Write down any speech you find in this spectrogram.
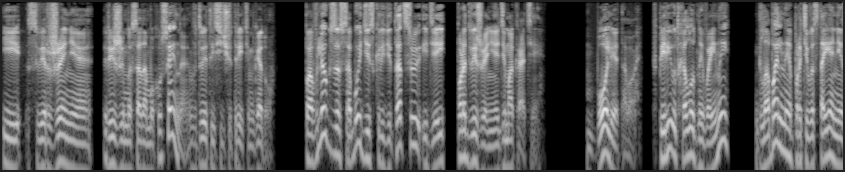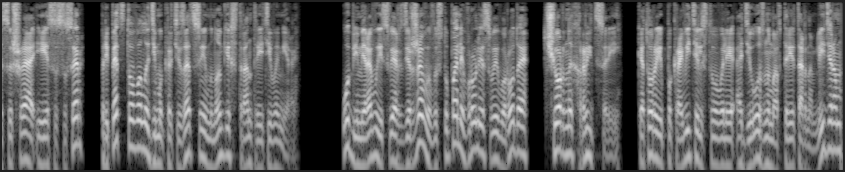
и свержения режима Саддама Хусейна в 2003 году повлек за собой дискредитацию идей продвижения демократии. Более того, в период Холодной войны глобальное противостояние США и СССР препятствовало демократизации многих стран третьего мира. Обе мировые сверхдержавы выступали в роли своего рода «черных рыцарей», которые покровительствовали одиозным авторитарным лидерам,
